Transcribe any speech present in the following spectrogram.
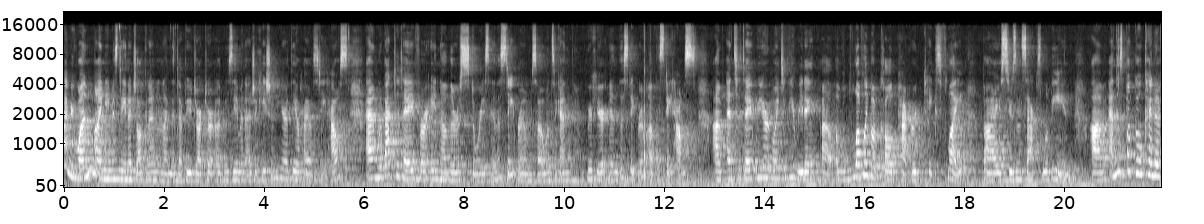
Hi everyone, my name is Dana Jelkinen and I'm the Deputy Director of Museum and Education here at The Ohio State House. And we're back today for another Stories in the Stateroom. So once again, we're here in the stateroom of the State House. Um, and today we are going to be reading a, a, lovely book called Packard Takes Flight by Susan Sachs Levine. Um, and this book will kind of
